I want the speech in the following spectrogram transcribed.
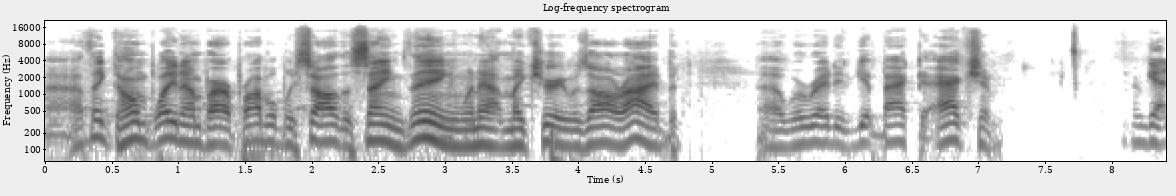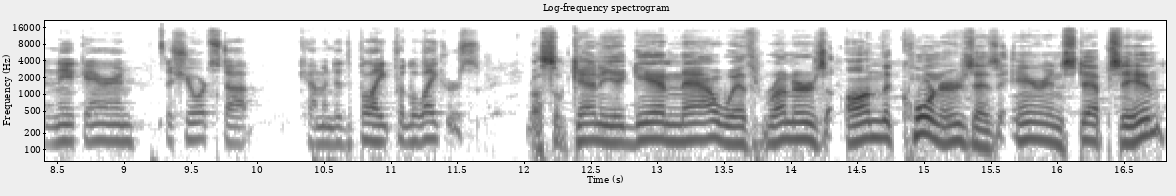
I think the home plate umpire probably saw the same thing and went out and make sure he was all right. But uh, we're ready to get back to action. We've got Nick Aaron, the shortstop, coming to the plate for the Lakers. Russell County again now with runners on the corners as Aaron steps in.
